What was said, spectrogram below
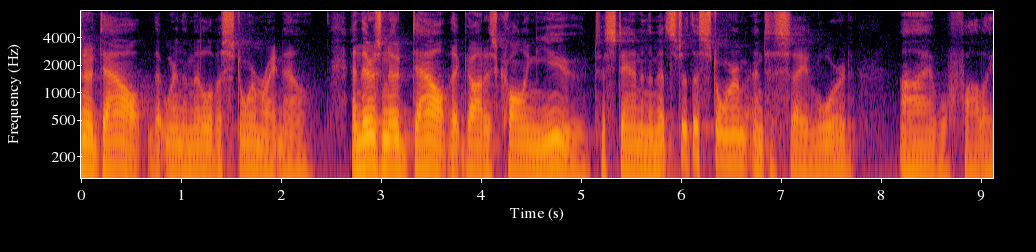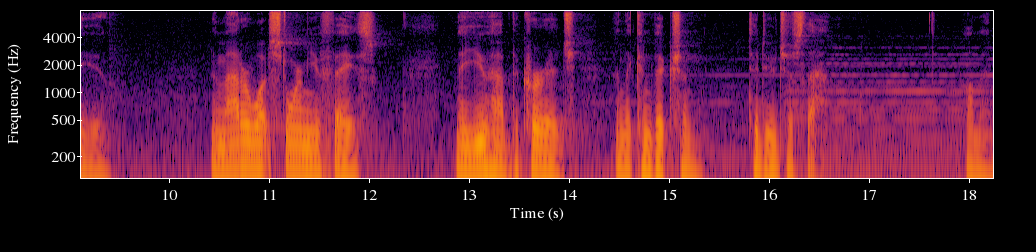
no doubt that we're in the middle of a storm right now. And there's no doubt that God is calling you to stand in the midst of the storm and to say, Lord, I will follow you. No matter what storm you face, May you have the courage and the conviction to do just that. Amen.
